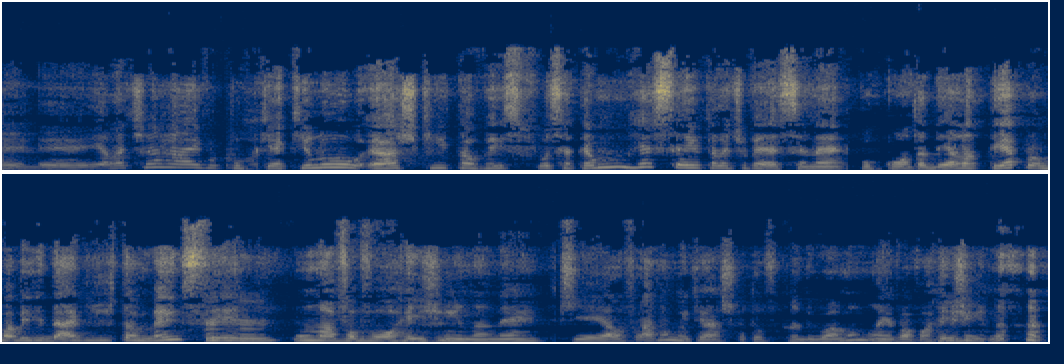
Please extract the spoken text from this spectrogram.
é, é, ela tinha raiva, porque aquilo, eu acho que talvez fosse até um receio que ela tivesse, né? Por conta dela ter a probabilidade de também ser Uhum. uma vovó Regina, né? Que ela falava muito, eu acho que eu tô ficando igual a mamãe, vovó Regina,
